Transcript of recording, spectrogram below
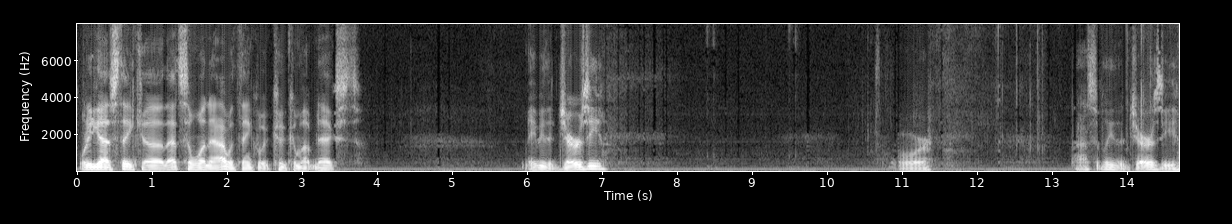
What do you guys think? Uh, that's the one that I would think would could come up next. Maybe the jersey, or possibly the jersey.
